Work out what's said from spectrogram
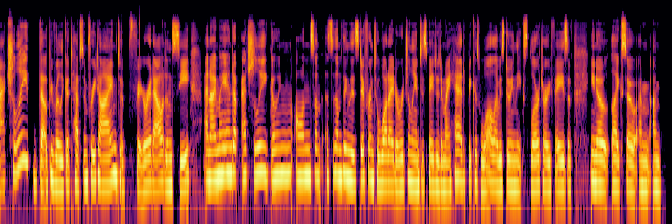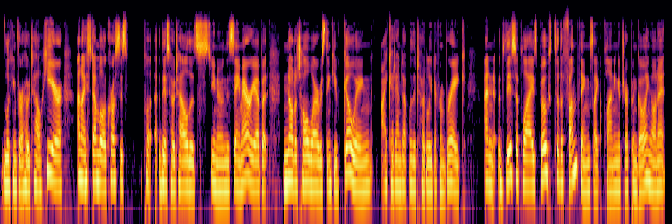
actually that would be really good to have some free time to figure it out and see. And i may end up actually going on some something that's different to what i'd originally anticipated in my head because while i was doing the exploratory phase of you know like so i'm i'm looking for a hotel here and i stumble across this this hotel that's you know in the same area but not at all where I was thinking of going, I could end up with a totally different break. And this applies both to the fun things like planning a trip and going on it,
